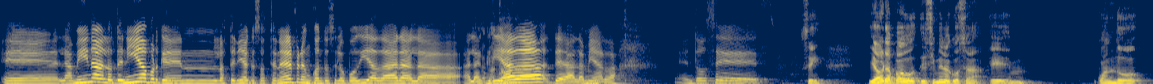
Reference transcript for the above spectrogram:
Eh, la mina lo tenía porque en- los tenía que sostener, pero en cuanto se lo podía dar a la, a la La criada, de, a la mierda. Entonces, Sí. Y ahora, Pau, decime una cosa. eh, cuando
